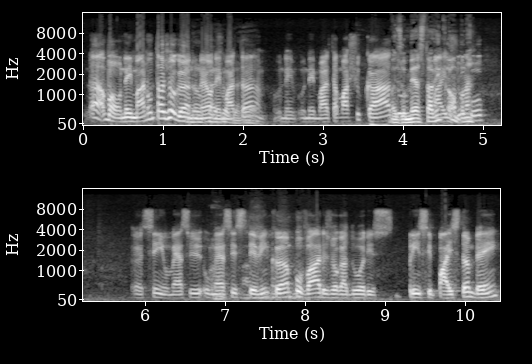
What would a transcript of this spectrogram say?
Não, bom, o Neymar não tá jogando, não né? Tá o, Neymar jogando, tá, é. o Neymar tá machucado. Mas o Messi estava em campo, né? jogou... né? Sim, o Messi, o Messi esteve em campo, vários jogadores principais também.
